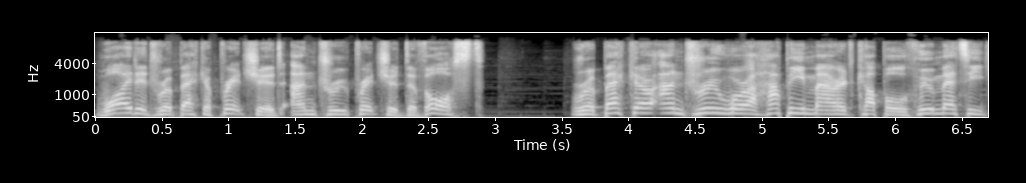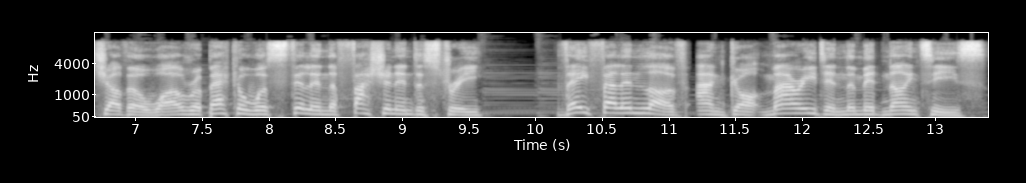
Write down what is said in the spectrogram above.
why did Rebecca Pritchard and Drew Pritchard divorced? Rebecca and Drew were a happy married couple who met each other while Rebecca was still in the fashion industry. They fell in love and got married in the mid-90s.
